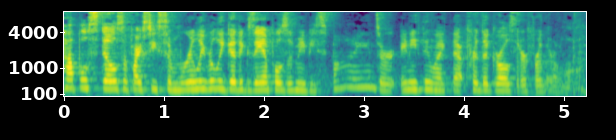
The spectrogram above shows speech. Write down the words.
couple stills if I see some really, really good examples of maybe spines or anything like that for the girls that are further along.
